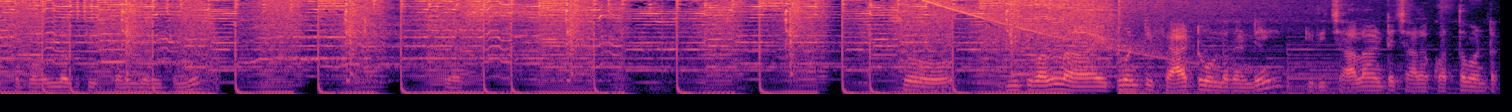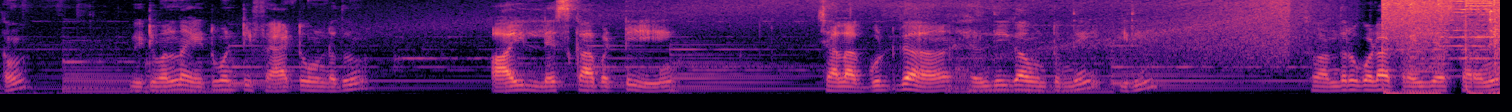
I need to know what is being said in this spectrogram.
ఒక బౌల్లోకి తీసుకోవడం జరుగుతుంది. ఎస్ సో వీటి వలన ఎటువంటి ఫ్యాట్ ఉండదండి. ఇది చాలా అంటే చాలా కొత్త వంటకం. వీటి వలన ఎటువంటి ఫ్యాట్ ఉండదు. ఆయిల్ లెస్ కాబట్టి చాలా గుడ్గా హెల్దీగా ఉంటుంది ఇది. సో అందరూ కూడా ట్రై చేస్తారని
